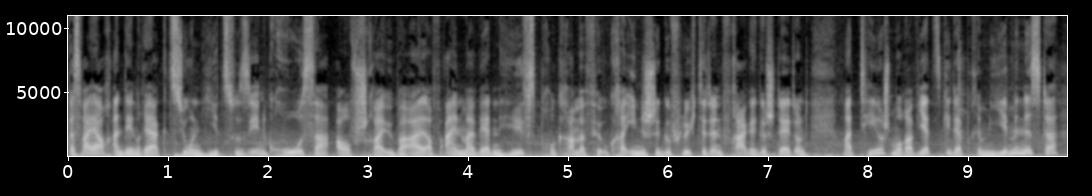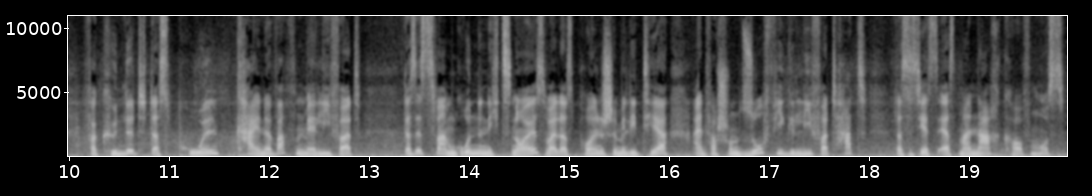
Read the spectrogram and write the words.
Das war ja auch an den Reaktionen hier zu sehen. Großer Aufschrei überall. Auf einmal werden Hilfsprogramme für ukrainische Geflüchtete in Frage gestellt. Und Mateusz Morawiecki, der Premierminister, verkündet, dass Polen keine Waffen mehr liefert. Das ist zwar im Grunde nichts Neues, weil das polnische Militär einfach schon so viel geliefert hat, dass es jetzt erstmal nachkaufen muss.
